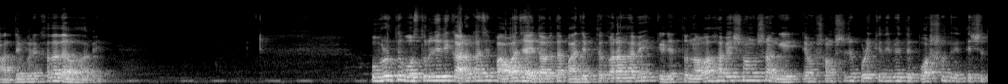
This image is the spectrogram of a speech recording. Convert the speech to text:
মাধ্যমিক পরীক্ষা খাতা দেওয়া হবে। উপরোক্ত বস্তুগুলো যদি কারও কাছে পাওয়া যায় তবে তা বাজেপ্ত করা হবে কৃতিত্ব নেওয়া হবে সঙ্গে সঙ্গে এবং সংশ্লিষ্ট পরীক্ষার বিরুদ্ধে পর্ষদ নির্দেশিত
